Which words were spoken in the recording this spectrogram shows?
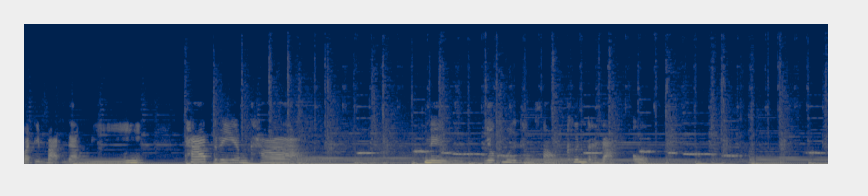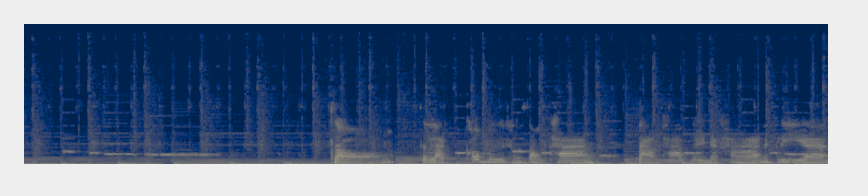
ปฏิบัติดังนี้ท่าเตรียมค่ะ 1. ยกมือทั้งสองขึ้นระดับอก 2. สลัดข้อมือทั้งสองข้าง ตามภาพเลยนะคะ นักเรียน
